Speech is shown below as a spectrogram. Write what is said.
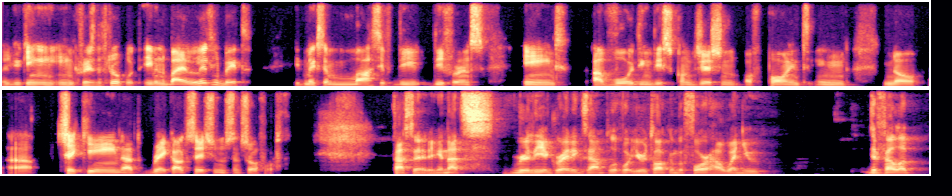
You can increase the throughput even by a little bit. It makes a massive di- difference in avoiding this congestion of point in you know uh, checking at breakout sessions and so forth. Fascinating, and that's really a great example of what you were talking before. How when you develop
